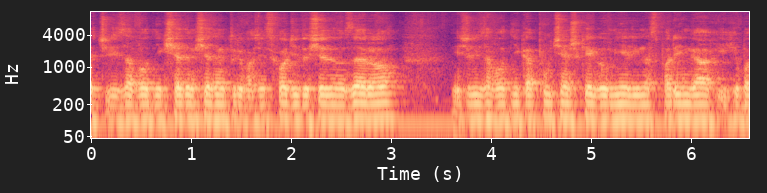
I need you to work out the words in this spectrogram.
e, czyli zawodnik 7-7, który właśnie schodzi do 7-0. Jeżeli zawodnika półciężkiego mieli na sparingach i chyba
